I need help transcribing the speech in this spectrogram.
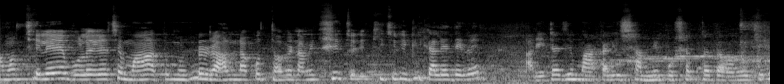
আমার ছেলে বলে গেছে, মা, তোমার রান্না করতে হবে না, আমি খিচুড়ি খিচুড়ি বিকালে দেবে। আর এটা যে মা কালীর সামনে প্রসাদটা দেওয়া হয়েছিল।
